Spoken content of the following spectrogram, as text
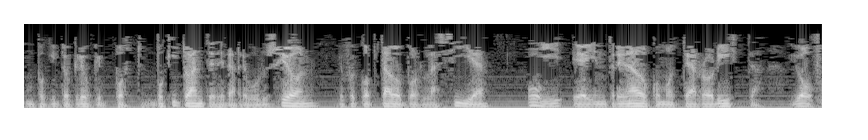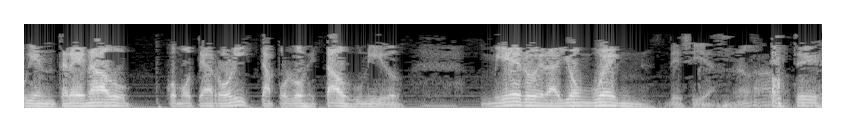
un poquito creo que post, un poquito antes de la revolución que fue cooptado por la CIA y eh, entrenado como terrorista. Yo fui entrenado como terrorista por los Estados Unidos mi héroe era John Wayne decía ¿no? este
